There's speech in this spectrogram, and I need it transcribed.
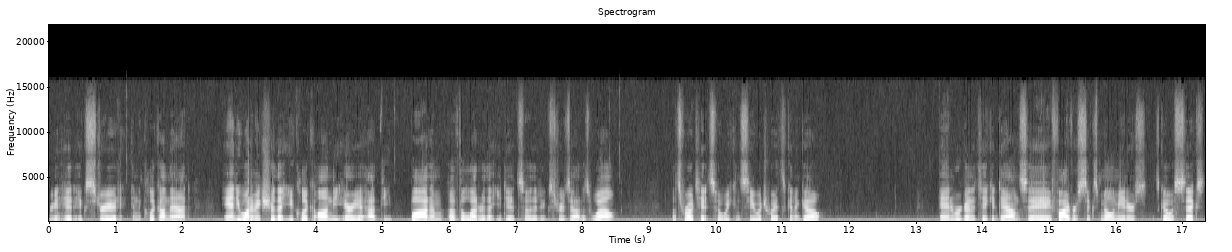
We're going to hit Extrude and click on that. And you want to make sure that you click on the area at the bottom of the letter that you did so that it extrudes out as well. Let's rotate it so we can see which way it's going to go. And we're going to take it down, say, 5 or 6 millimeters. Let's go with 6.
